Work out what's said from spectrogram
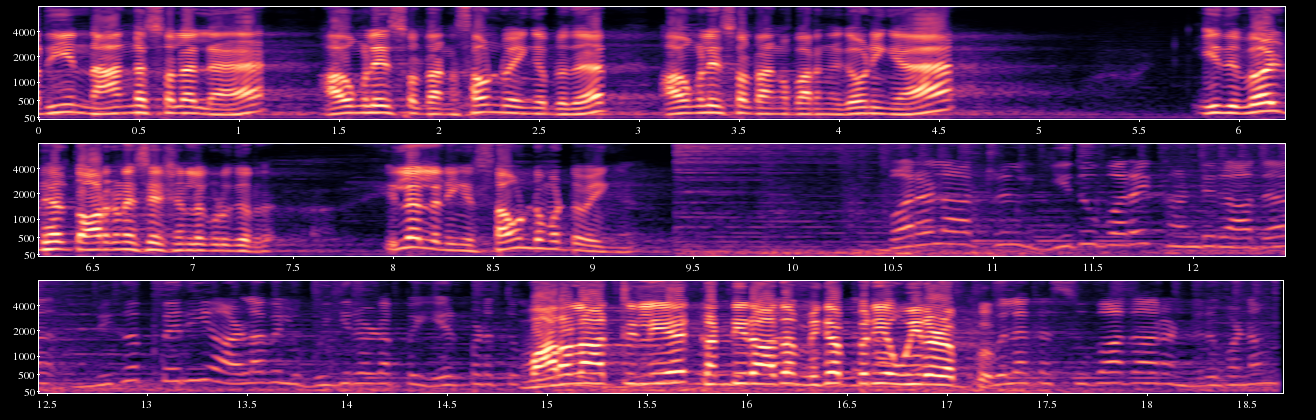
அதையும் நாங்கள் சொல்லலை. அவங்களே சொல்கிறாங்க சவுண்ட் வைங்க பிரதர் அவங்களே சொல்கிறாங்க பாருங்கள் கவனிங்க. இது வேர்ல்டு ஹெல்த் ஆர்கனைசேஷனில் கொடுக்குறது. இல்லை இல்லை நீங்கள் சவுண்டு மட்டும் வைங்க. வரலாற்றில் இதுவரை கண்டிராத மிகப்பெரிய அளவில் உயிரிழப்பை ஏற்படுத்தும் வரலாற்றிலேயே கண்டிராத மிகப்பெரிய உயிரிழப்பு. உலக சுகாதார நிறுவனம்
